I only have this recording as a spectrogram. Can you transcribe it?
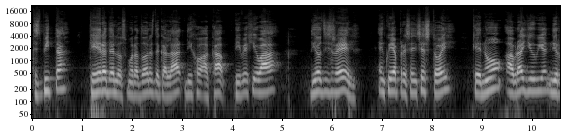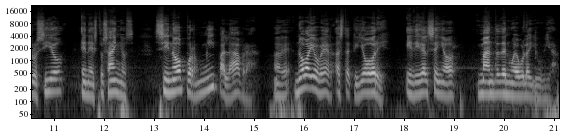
Tesbita, que era de los moradores de Galad, dijo a Acab, vive Jehová, Dios de Israel, en cuya presencia estoy, que no habrá lluvia ni rocío en estos años sino por mi palabra. No va a llover hasta que yo ore y diga el Señor, manda de nuevo la lluvia.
